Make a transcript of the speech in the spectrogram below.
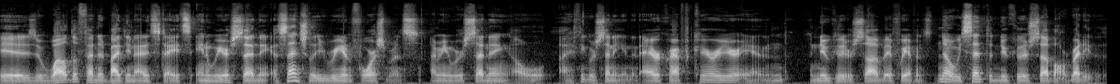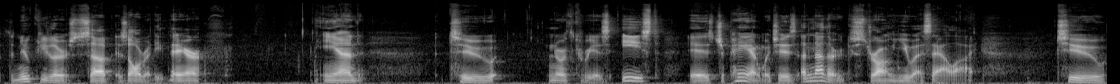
is well defended by the United States, and we are sending essentially reinforcements. I mean, we're sending, a, I think we're sending an aircraft carrier and a nuclear sub. If we haven't, no, we sent the nuclear sub already. The nuclear sub is already there. And to North Korea's east is Japan, which is another strong U.S. ally. To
